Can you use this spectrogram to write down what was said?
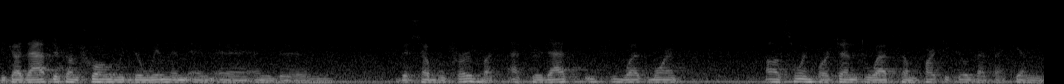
because I have the control with the wind and, and, uh, and the, the subwoofer, but after that it was more also important to have some particles that I can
